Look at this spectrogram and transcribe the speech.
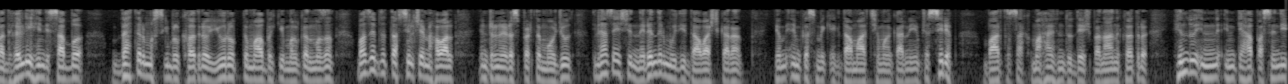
بدحالی ہند سب بہتر مستقبل خاطر یورپ تو مابقی ملکن مز باضابطہ تفصیل ام حوالہ انٹرنیٹس پہ موجود۔ لہذا یہ نریندر مودی دعوی کران۔ یم ام قسمک اقدامات کرنے یم صرف بھارتس اخ مہا ہندو دیش بنانے خاطر ہندو انتہا پسندی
